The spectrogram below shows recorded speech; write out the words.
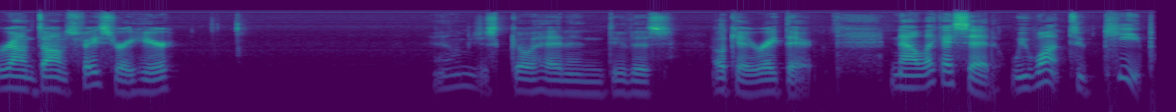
around Dom's face right here. And let me just go ahead and do this Okay, right there. Now, like I said, we want to keep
